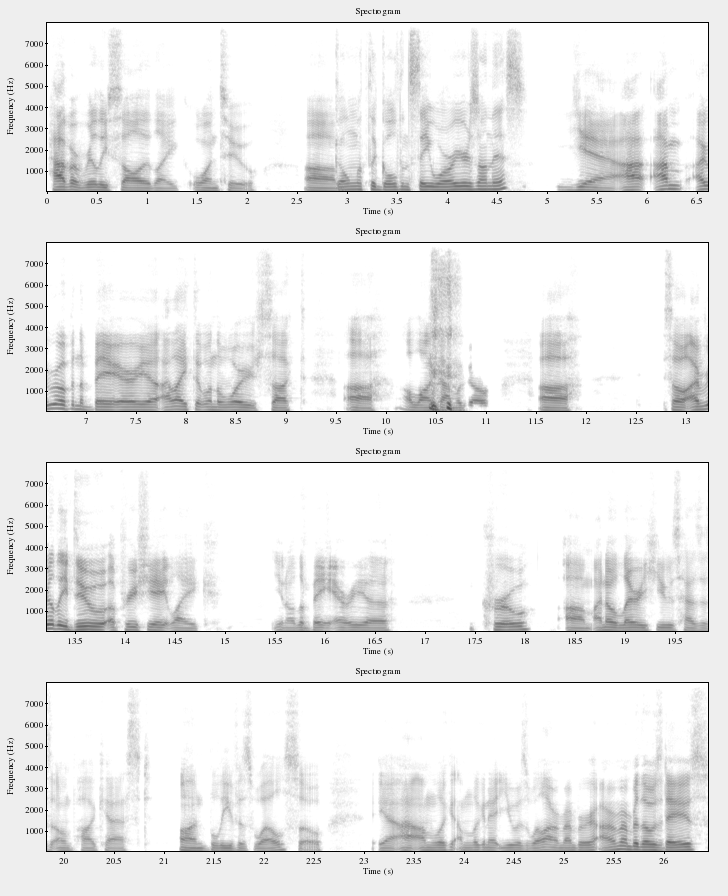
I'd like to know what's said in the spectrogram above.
have a really solid like one two. Um, Going with the Golden State Warriors on this. Yeah, I, I'm. I grew up in the Bay Area. I liked it when the Warriors sucked uh, a long time ago. Uh, so I really do appreciate like you know the Bay Area crew. Um, I know Larry Hughes has his own podcast on Believe as well. So yeah, I, am looking I'm looking at you as well. I remember I remember those days.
